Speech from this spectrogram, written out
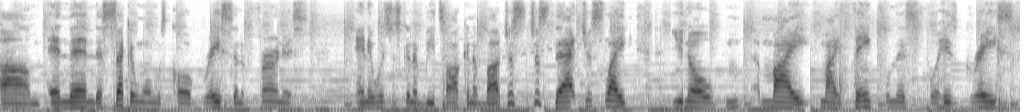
Um, and then the second one was called Grace in the Furnace, and it was just gonna be talking about just just that, just like you know my my thankfulness for His grace,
